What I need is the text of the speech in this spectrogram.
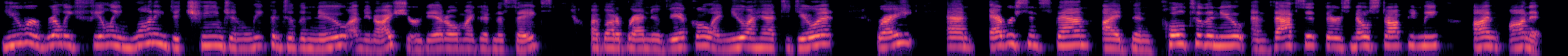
you were really feeling wanting to change and leap into the new. I mean, I sure did. Oh my goodness sakes. I bought a brand new vehicle. I knew I had to do it. Right. And ever since then, I've been pulled to the new, and that's it. There's no stopping me. I'm on it,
